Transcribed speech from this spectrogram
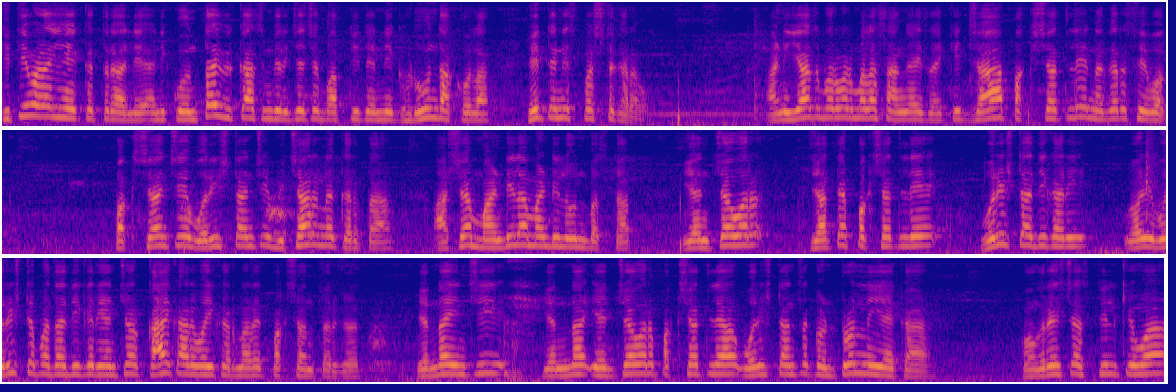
किती वेळा हे एकत्र आले आणि कोणता विकास मिरजेच्या बाबतीत त्यांनी घडवून दाखवला हे त्यांनी स्पष्ट करावं. आणि याचबरोबर मला सांगायचं आहे की ज्या पक्षातले नगरसेवक पक्षांचे वरिष्ठांचे विचार न करता अशा मांडीला मांडी लावून बसतात यांच्यावर ज्या त्या पक्षातले वरिष्ठ अधिकारी व वरिष्ठ पदाधिकारी यांच्यावर काय कारवाई करणार आहेत पक्षांतर्गत यांना यांची यांना यांच्यावर पक्षातल्या वरिष्ठांचं कंट्रोल नाही आहे का? काँग्रेसचे असतील किंवा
